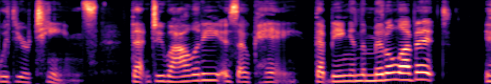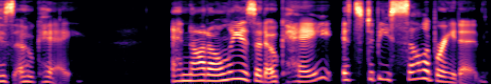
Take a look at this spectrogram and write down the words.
with your teens that duality is okay, that being in the middle of it is okay? And not only is it okay, it's to be celebrated.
